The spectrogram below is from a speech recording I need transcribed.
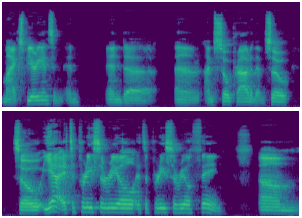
my experience and and and uh, um, I'm so proud of them. So so yeah, it's a pretty surreal. It's a pretty surreal thing. Um,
